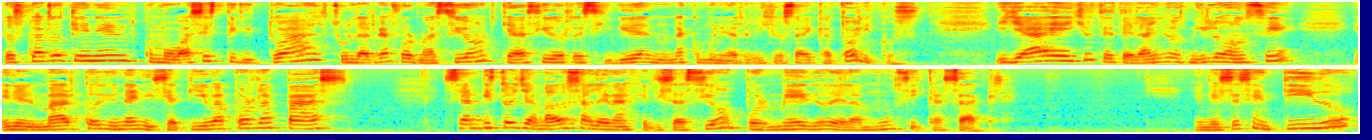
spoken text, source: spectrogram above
Los cuatro tienen como base espiritual su larga formación que ha sido recibida en una comunidad religiosa de católicos. Y ya ellos desde el año 2011, en el marco de una iniciativa por la paz, se han visto llamados a la evangelización por medio de la música sacra. En ese sentido,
